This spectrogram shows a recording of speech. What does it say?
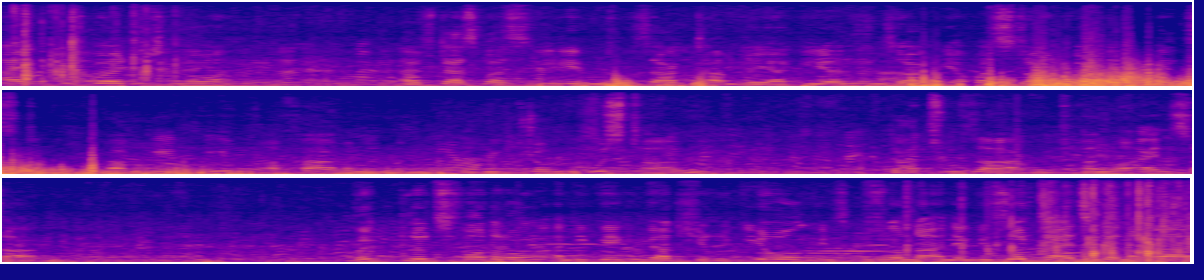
eigentlich wollte ich nur auf das, was Sie eben gesagt haben, reagieren und sagen, ja, was sollen wir denn jetzt nach dem eben Erfahrenen, die wir schon gewusst haben, dazu sagen? Ich kann nur eins sagen. Rücktrittsforderung an die gegenwärtige Regierung, insbesondere an den Gesundheitsgeneral.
